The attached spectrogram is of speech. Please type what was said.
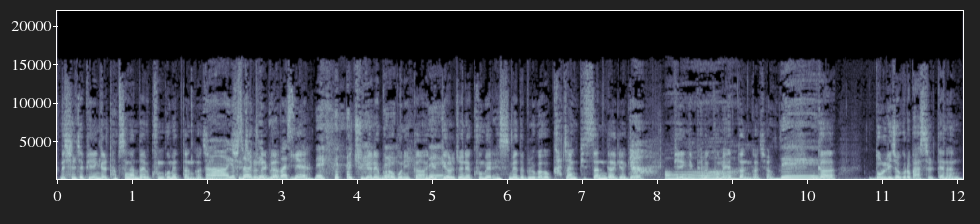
근데 실제 비행기를 탑승한 다음에 궁금했던 거죠. 아, 실제로 내가 물어봤어요? 예. 네. 그 주변에 네. 물어보니까 네. 6개월 전에 구매를 했음에도 불구하고 가장 비싼 가격에 어. 비행기 표를 구매했던 거죠. 네. 그러니까 논리적으로 봤을 때는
